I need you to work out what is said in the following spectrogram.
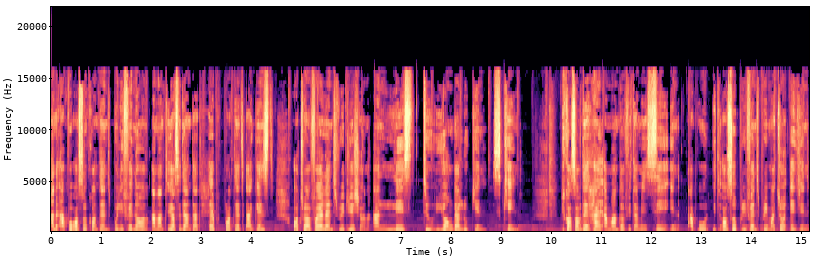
And apple also contains polyphenol, an antioxidant that help protect against ultraviolet radiation and leads to younger looking skin. Because of the high amount of vitamin C in apple, it also prevents premature aging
